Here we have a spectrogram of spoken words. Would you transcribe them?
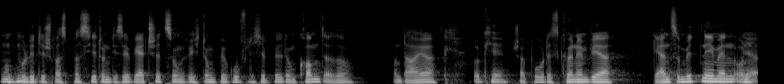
mhm. auch politisch was passiert und diese Wertschätzung Richtung berufliche Bildung kommt. Also von daher, okay. Chapeau, das können wir gern so mitnehmen und ja.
